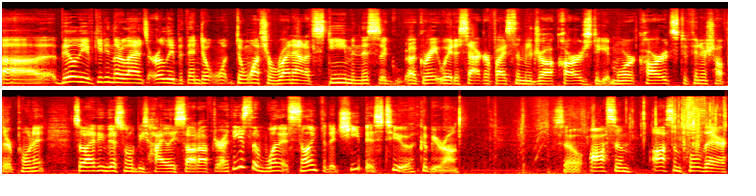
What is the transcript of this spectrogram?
uh, ability of getting their lands early, but then don't want, don't want to run out of steam. And this is a, a, great way to sacrifice them to draw cards to get more cards to finish off their opponent. So I think this one will be highly sought after. I think it's the one that's selling for the cheapest too. I could be wrong. So awesome, awesome pull there.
